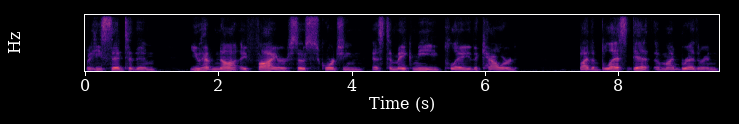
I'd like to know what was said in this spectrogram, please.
But he said to them, you have not a fire so scorching as to make me play the coward. By the blessed death of my brethren,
